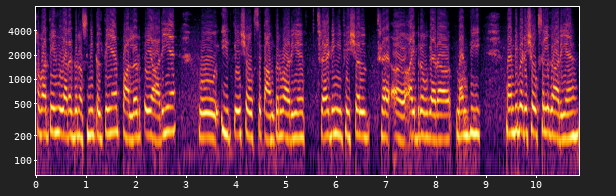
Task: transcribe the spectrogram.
खातन वगैरह घरों से निकलती हैं, पार्लर पे आ रही हैं, वो ईद के शौक से काम करवा रही हैं। थ्रेडिंग फेशियल आईब्रो वगैरह। मेहंदी मेहंदी बड़े शौक से लगा रही हैं।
